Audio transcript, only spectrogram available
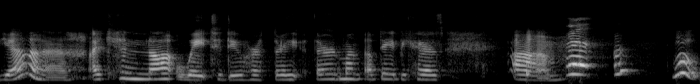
yeah, I cannot wait to do her three, third month update because, um, woo,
